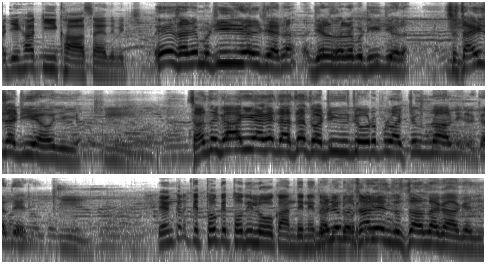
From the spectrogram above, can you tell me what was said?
ਅਜਿਹਾ ਕੀ ਖਾਸ ਹੈ ਇਹਦੇ ਵਿੱਚ? ਇਹ ਸਾਡੇ ਮਟੀਰੀਅਲ 'ਚ ਹੈ ਨਾ ਜਿਹੜਾ ਸਾਡਾ ਮਟੀਰੀਅਲ ਸਤਾਈ ਸਾਡੀ ਇਹੋ ਜਿਹੀ ਹੈ। ਹੂੰ। ਸੰਤ ਗਾ ਕੇ ਆ ਕੇ ਦੱਸਦਾ ਤੁਹਾਡੀ ਡੋਰ ਪਲਾਸਟਿਕ ਨਾਲ ਨਹੀਂ ਲੱਗਣ ਦੇਣੀ। ਹੂੰ। ਤੇ ਅੰਕਲ ਕਿੱਥੋਂ ਕਿੱਥੋਂ ਦੀ ਲੋਕ ਆਉਂਦੇ ਨੇ ਤੁਹਾਡੀ ਡੋਰ ਸਾਰੇ ਹਿੰਦੁਸਤਾਨ ਦਾ ਗਾ ਕੇ ਜੀ।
